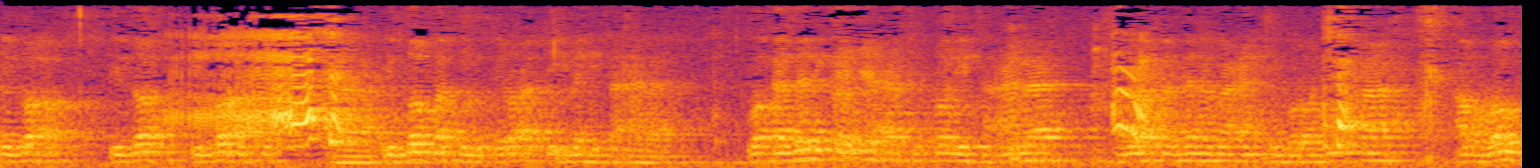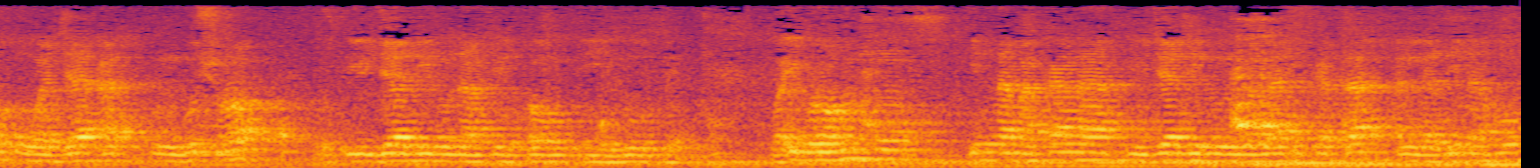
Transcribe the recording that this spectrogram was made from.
إضافة إضافة إضافة القراءة إليه تعالى وكذلك جاء في قوله تعالى ولما ذهب عن إبراهيم الروح وجاءت البشرى يجادلنا في قوم لوط وإبراهيم إنما كان يجادل الملائكة الذين هم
